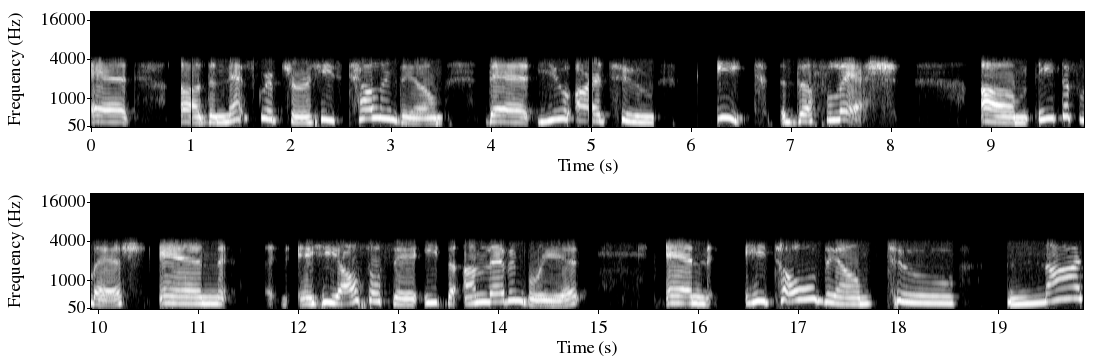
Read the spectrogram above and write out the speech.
at uh, the next scripture, he's telling them that you are to eat the flesh. Um, eat the flesh, and he also said, eat the unleavened bread. And he told them to not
